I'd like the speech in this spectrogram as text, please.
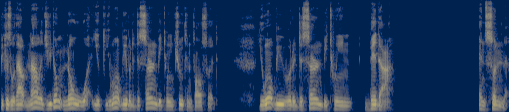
Because without knowledge, you don't know what you you won't be able to discern between truth and falsehood. You won't be able to discern between bid'ah and sunnah,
